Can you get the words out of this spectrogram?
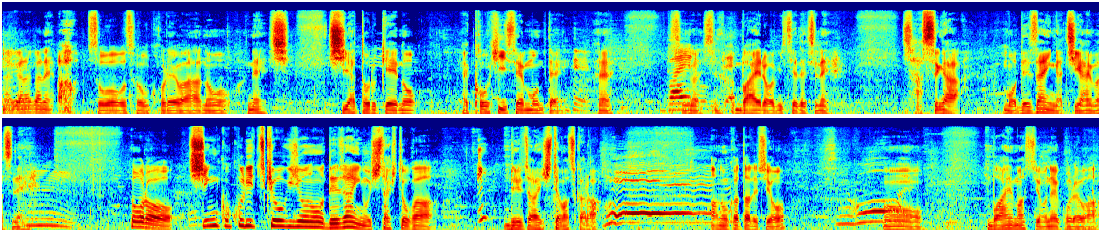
なかなかねあそうそうこれはあのねシシアトル系のえコーヒー専門店。映えるお店ですねさすが。もうデザインが違いますね、うん。だから新国立競技場のデザインをした人がデザインしてますから。あの方ですよ、すうごい。ん、映えますよねこれは。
